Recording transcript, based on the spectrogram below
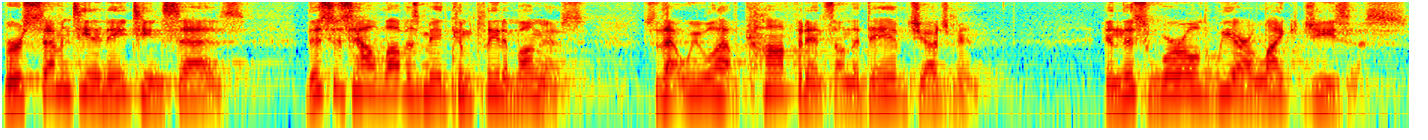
Verse 17 and 18 says, This is how love is made complete among us, so that we will have confidence on the day of judgment. In this world, we are like Jesus.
